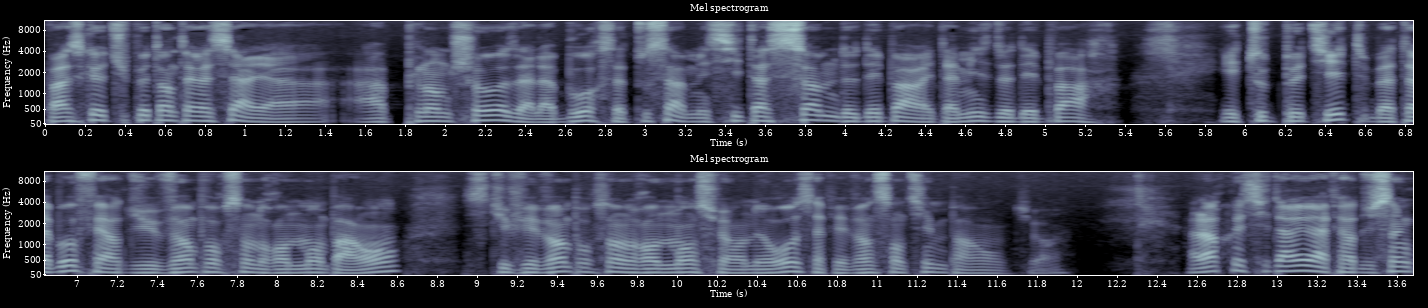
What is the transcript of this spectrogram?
Parce que tu peux t'intéresser à, plein de choses, à la bourse, à tout ça, mais si ta somme de départ et ta mise de départ est toute petite, bah t'as beau faire du 20% de rendement par an, si tu fais 20% de rendement sur un euro, ça fait 20 centimes par an, tu vois. Alors que si tu arrives à faire du 5%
